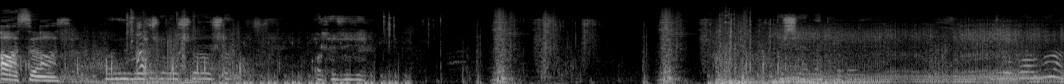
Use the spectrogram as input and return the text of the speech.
Awesome. Raşa raşa raşa. Hadi hadi. Bir şey ben Drop aldılar.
